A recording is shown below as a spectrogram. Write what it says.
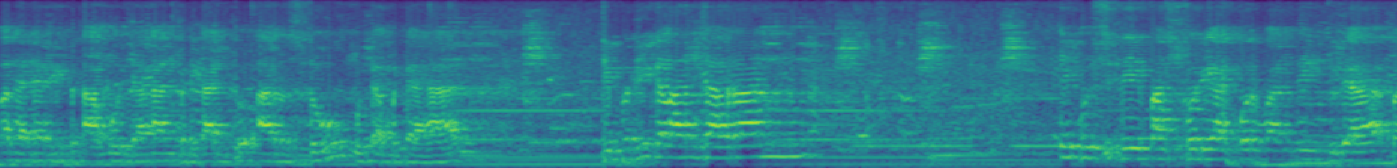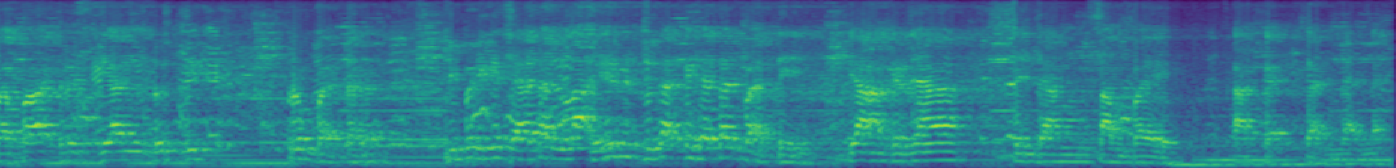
pada dari tamu jangan berikan doa restu mudah-mudahan diberi kelancaran Ibu Siti Mas Kuryah Purwanti juga Bapak Christian Lutfi Rumbater diberi kesehatan lahir juga kesehatan batin. Yang akhirnya jenjang sampai kakek dan nenek.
